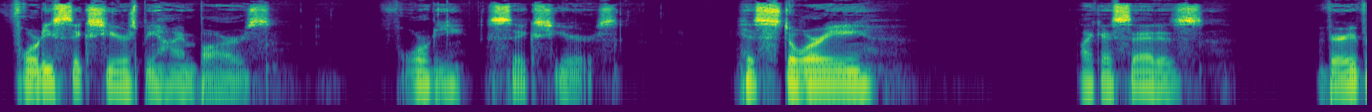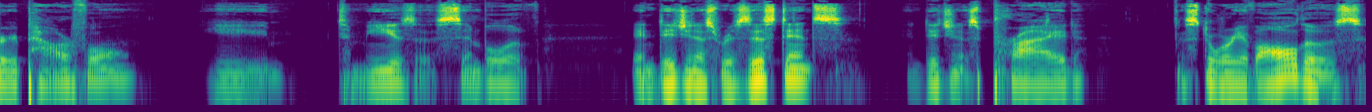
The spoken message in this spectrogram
46 years behind bars. 46 years. His story, like I said, is very, very powerful. He, to me, is a symbol of indigenous resistance, indigenous pride, the story of all those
